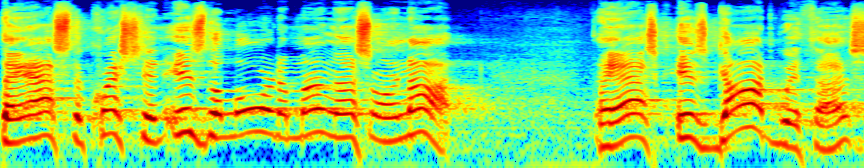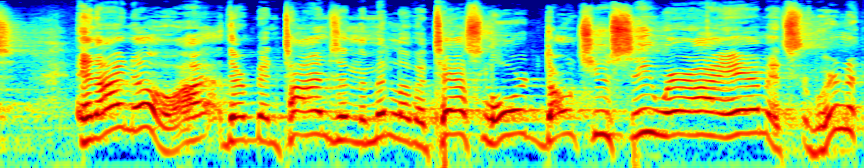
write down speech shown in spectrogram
they ask the question, Is the Lord among us or not? They ask, Is God with us? And I know I, there have been times in the middle of a test, Lord, don't you see where I am? It's, we're, not,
